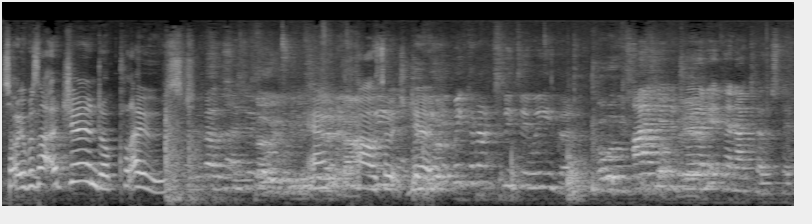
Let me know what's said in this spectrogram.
Sorry, was that adjourned or closed? Yeah? Oh, so it's adjourned. We can actually do either. I did adjourn it, then I closed it.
